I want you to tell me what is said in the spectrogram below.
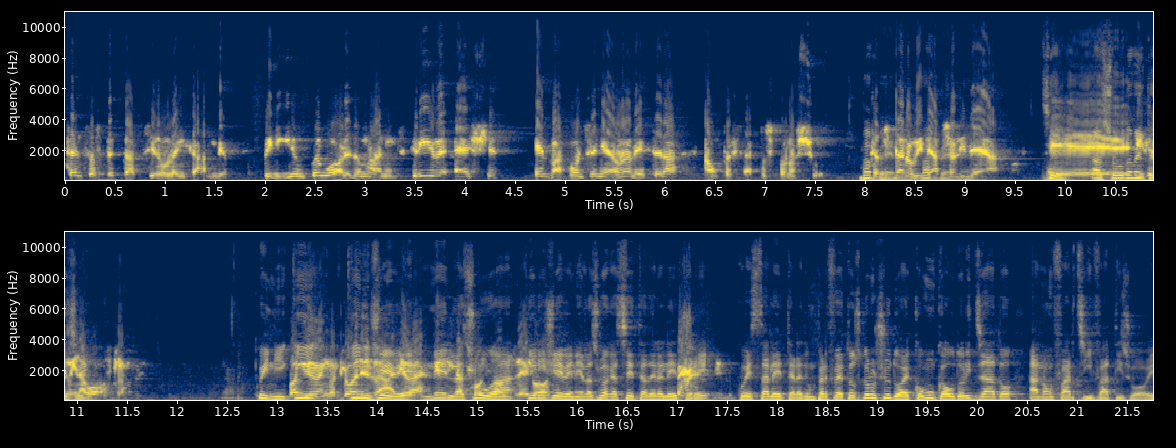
senza aspettarsi nulla in cambio. Quindi chiunque vuole domani scrive, esce e va a consegnare una lettera a un perfetto sconosciuto. Va Spero bene, vi piaccia l'idea. Sì, e assolutamente ditemi sì. vostra. Quindi chi, chi riceve, radio, eh, nella sua, chi riceve nella sua cassetta delle lettere questa lettera di un perfetto sconosciuto è comunque autorizzato a non farsi i fatti suoi.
